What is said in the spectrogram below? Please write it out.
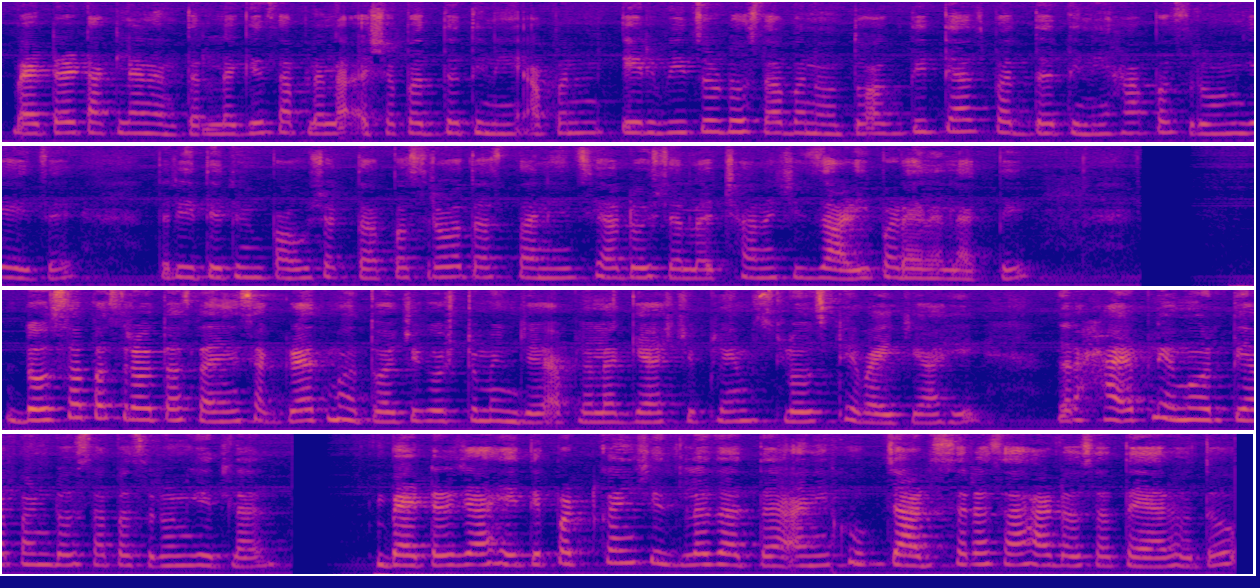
बॅटर टाकल्यानंतर लगेच आपल्याला अशा पद्धतीने आपण एरवी जो डोसा बनवतो. अगदी त्याच पद्धतीने हा पसरवून घ्यायचा आहे. तर इथे तुम्ही पाहू शकता पसरवत असतानाच ह्या डोशाला छान अशी जाळी पडायला लागते. डोसा पसरवत असताना सगळ्यात महत्त्वाची गोष्ट म्हणजे आपल्याला गॅसची फ्लेम स्लोच ठेवायची आहे. जर हाय फ्लेमवरती आपण डोसा पसरून घेतला बॅटर जे आहे ते पटकन शिजलं जातं आणि खूप जाडसर असा हा डोसा तयार होतो.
